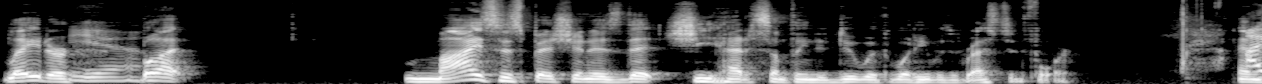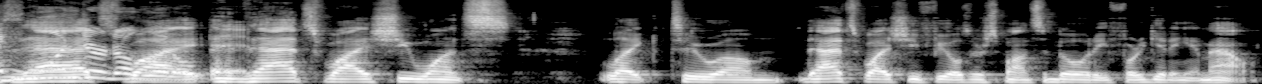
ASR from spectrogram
later. Yeah. But my suspicion is that she had something to do with what he was arrested for. And I that's wondered a why and that's why she wants like to um that's why she feels responsibility for getting him out.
